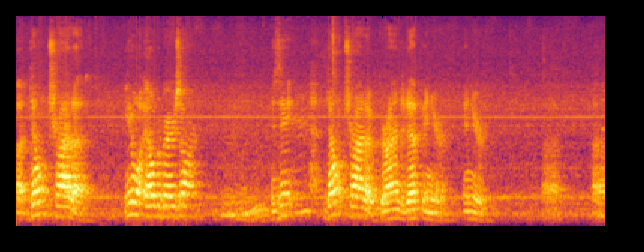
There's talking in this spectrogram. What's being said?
Uh, don't try to, you know what elderberries are? Is it, don't try to grind it up in your, in your uh, uh,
